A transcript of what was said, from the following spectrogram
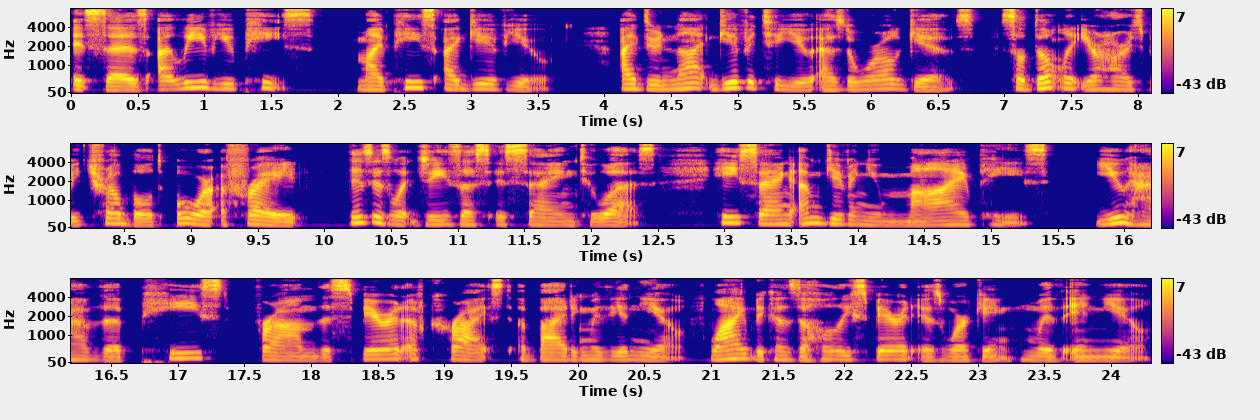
It says, I leave you peace. My peace I give you. I do not give it to you as the world gives. So don't let your hearts be troubled or afraid. This is what Jesus is saying to us. He's saying, I'm giving you my peace. You have the peace from the Spirit of Christ abiding within you. Why? Because the Holy Spirit is working within you.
